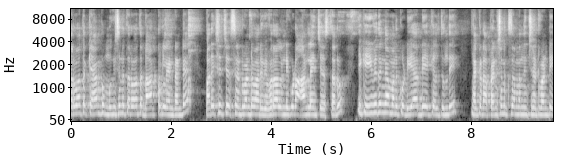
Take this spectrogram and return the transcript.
తర్వాత క్యాంపు ముగిసిన తర్వాత డాక్టర్లు ఏంటంటే పరీక్ష చేసినటువంటి వారి వివరాలన్నీ కూడా ఆన్లైన్ చేస్తారు. ఇక ఈ విధంగా మనకు డిఆర్డీఏకి వెళ్తుంది. అక్కడ పెన్షన్కి సంబంధించినటువంటి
